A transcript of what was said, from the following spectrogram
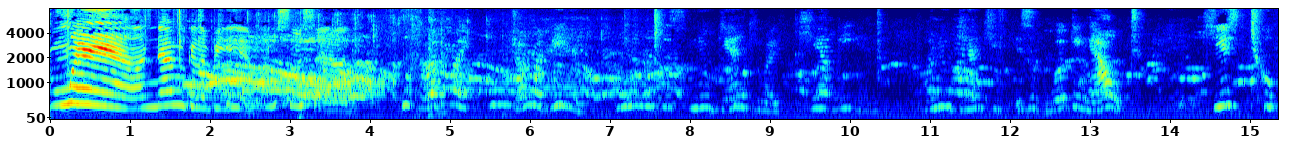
Wow, I'm never gonna beat him. I'm so sad. How do I how do I beat him? Even with this new GAN cube, I can't beat him. Our GAN cube isn't working out. He's too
